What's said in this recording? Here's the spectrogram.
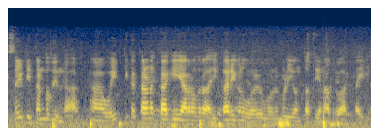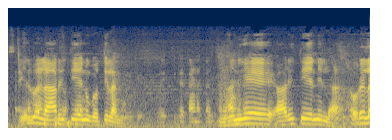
ಎಸ್ ಐ ಟಿ ತಂಡದಿಂದ ವೈಯಕ್ತಿಕ ಕಾರಣಕ್ಕಾಗಿ ಯಾರಾದ್ರೂ ಅಧಿಕಾರಿಗಳು ಹೊರ ಹೊರಗುಳಿಯುವಂಥದ್ದು ಏನಾದರೂ ಆಗ್ತಾ ಇದೆಯಾ ಸರ್? ಇಲ್ವಲ್ಲ ಆ ರೀತಿ ಏನು ಗೊತ್ತಿಲ್ಲ ನನಗೆ. ವೈಯಕ್ತಿಕ ಕಾರಣಕ್ಕಾಗಿ? ನನಗೆ ಆ ರೀತಿ ಏನಿಲ್ಲ. ಅವರೆಲ್ಲ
